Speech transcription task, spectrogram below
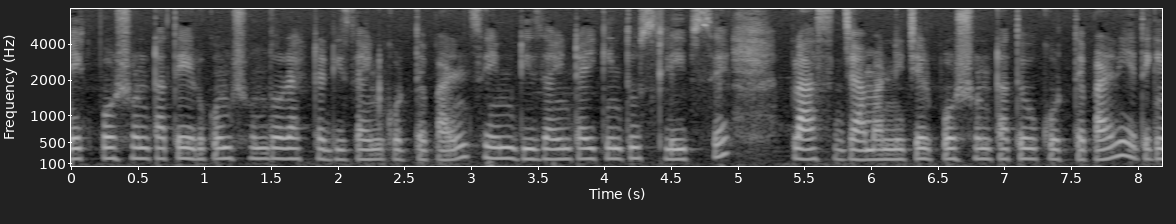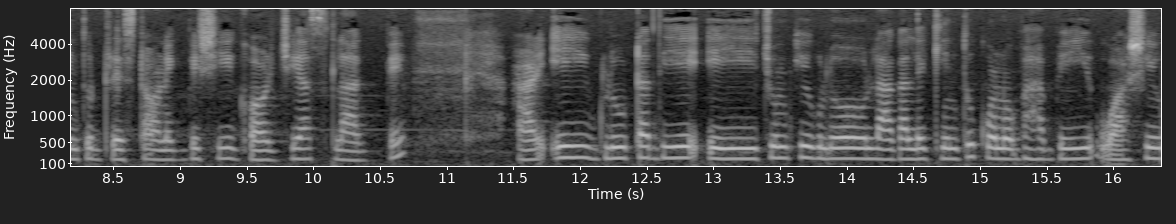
নেক পোর্শনটাতে এরকম সুন্দর একটা ডিজাইন করতে পারেন। সেম ডিজাইনটাই কিন্তু স্লিভসে প্লাস জামার নিচের পোর্শনটাতেও করতে পারেন। এতে কিন্তু ড্রেসটা অনেক বেশি গর্জিয়াস লাগবে। আর এই গ্লুটা দিয়ে এই চুমকিগুলো লাগালে কিন্তু কোনোভাবেই ওয়াশেও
